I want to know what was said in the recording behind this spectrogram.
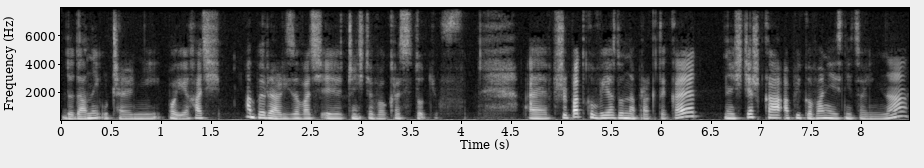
do danej uczelni pojechać, aby realizować y, częściowy okres studiów. E, w przypadku wyjazdu na praktykę ścieżka aplikowania jest nieco inna.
